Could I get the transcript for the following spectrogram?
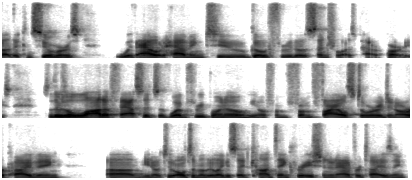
uh, the consumers without having to go through those centralized power parties. So there's a lot of facets of Web 3.0, you know, from from file storage and archiving, um, you know, to ultimately, like I said, content creation and advertising.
